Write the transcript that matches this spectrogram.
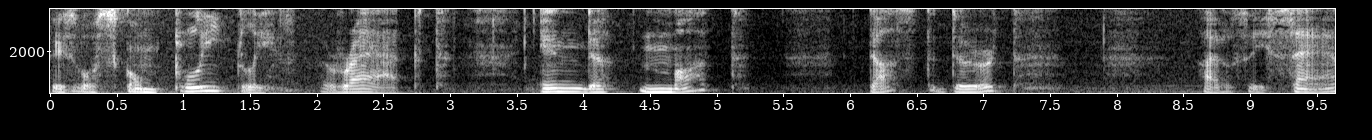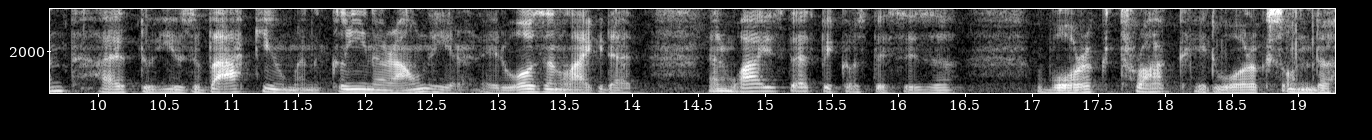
This was completely wrapped in the mud, dust, dirt, I will say sand. I had to use a vacuum and clean around here. It wasn't like that. And why is that? Because this is a work truck. It works on the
